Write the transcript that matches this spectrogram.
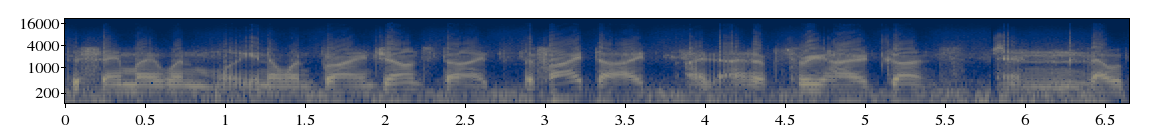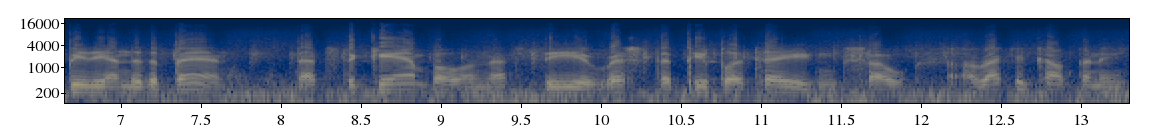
the same way when you know when Brian Jones died. If I died, I'd, I'd have three hired guns, and that would be the end of the band. That's the gamble, and that's the risk that people are taking. So a record company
